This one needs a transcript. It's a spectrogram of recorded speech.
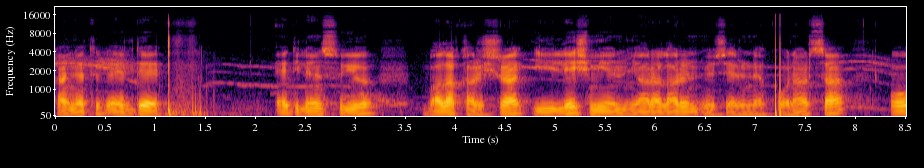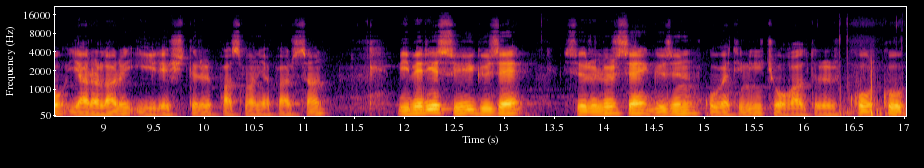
Kaynatıp elde edilen suyu bala karıştırarak iyileşmeyen yaraların üzerine konarsa o yaraları iyileştirir pasman yaparsan. Biberiye suyu göze sürülürse gözün kuvvetini çoğaltırır. Korku.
